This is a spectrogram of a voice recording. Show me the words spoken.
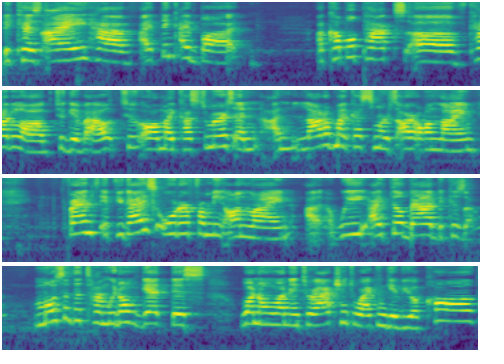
because I have, I think I bought a couple packs of catalog to give out to all my customers and a lot of my customers are online. Friends if you guys order from me online uh, we I feel bad because most of the time we don't get this one-on-one -on -one interaction to where I can give you a call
